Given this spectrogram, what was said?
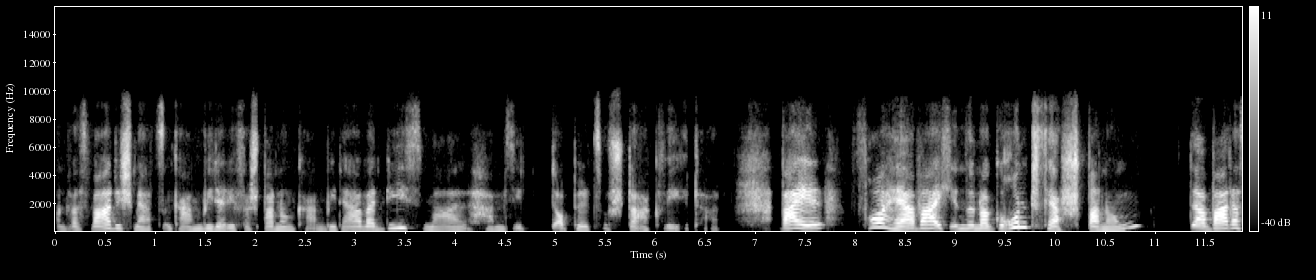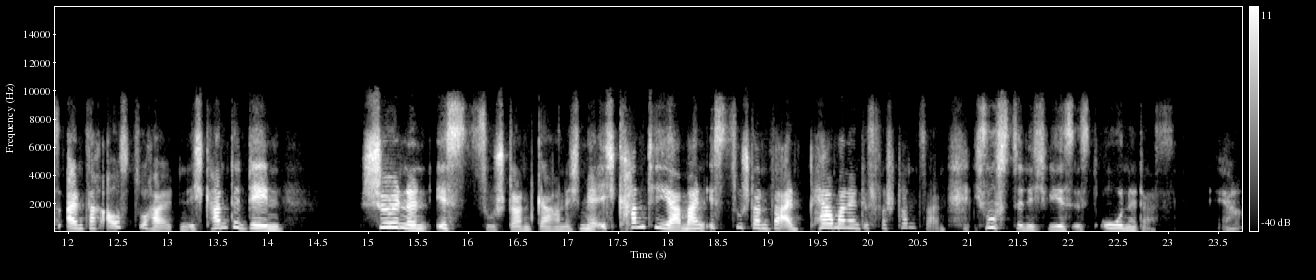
Und was war? Die Schmerzen kamen wieder, die Verspannung kam wieder. Aber diesmal haben sie doppelt so stark wehgetan. Weil vorher war ich in so einer Grundverspannung. Da war das einfach auszuhalten. Ich kannte den schönen Ist-Zustand gar nicht mehr. Ich kannte ja, mein Ist-Zustand war ein permanentes Verspanntsein. Ich wusste nicht, wie es ist ohne das. Ja.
